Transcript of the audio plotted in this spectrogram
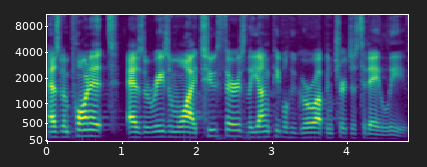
has been pointed as the reason why two thirds of the young people who grow up in churches today leave.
